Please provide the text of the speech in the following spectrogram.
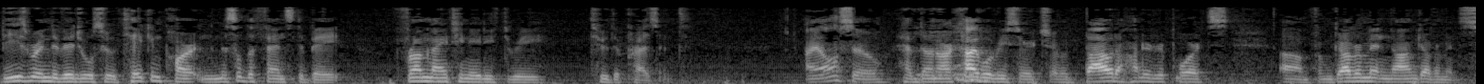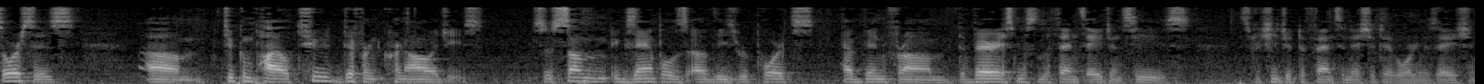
These were individuals who have taken part in the missile defense debate from 1983 to the present. I also have done archival research of about 100 reports um, from government and non government sources um, to compile two different chronologies. So, some examples of these reports have been from the various missile defense agencies, Strategic Defense Initiative Organization,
